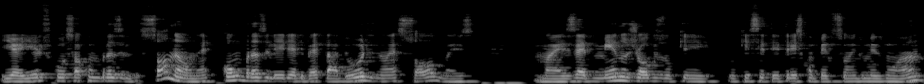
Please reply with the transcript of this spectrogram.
E aí ele ficou só com o brasileiro. Só não, né? Com o brasileiro e a Libertadores, não é só, mas, mas é menos jogos do que, do que você ter três competições do mesmo ano.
